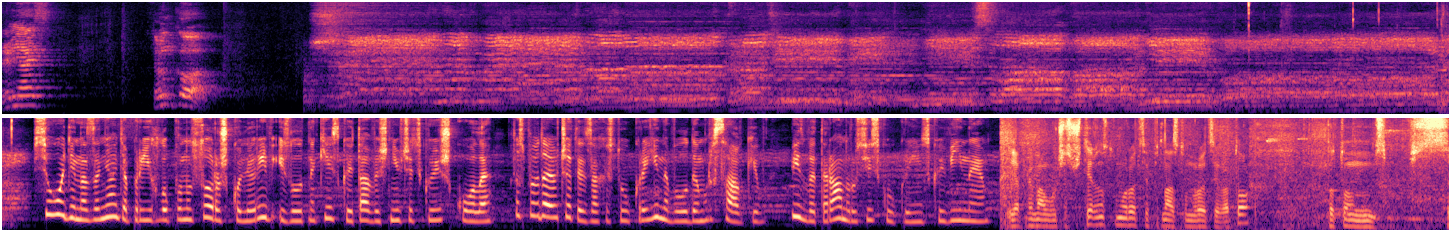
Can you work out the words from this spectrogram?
Рівняйсь. Струнко. Сьогодні на заняття приїхало понад 40 школярів із Золотниківської та Вишнівчицької школи, розповідає вчитель захисту України Володимир Савків. Він ветеран російсько-української війни. Я приймав участь у 2014 році, в 2015 році в АТО. Потім з,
